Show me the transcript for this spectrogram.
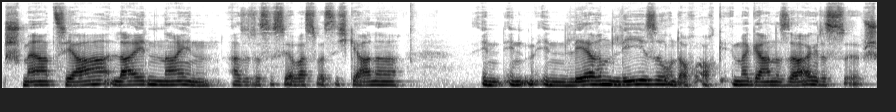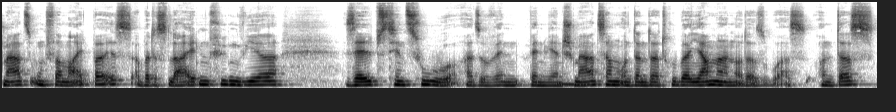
Schmerz ja, Leiden nein. Also das ist ja was, was ich gerne in, in, in Lehren lese und auch, auch immer gerne sage, dass äh, Schmerz unvermeidbar ist, aber das Leiden fügen wir selbst hinzu. Also wenn, wenn wir einen Schmerz haben und dann darüber jammern oder sowas. Und das,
